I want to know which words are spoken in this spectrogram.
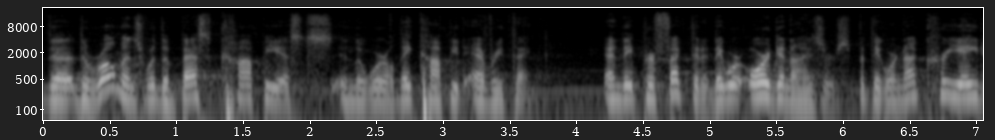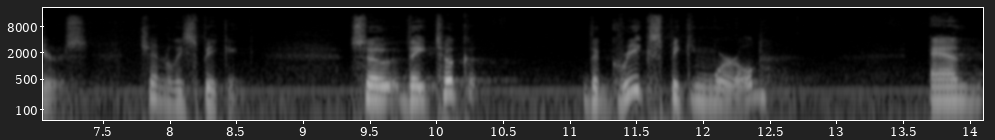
The, the Romans were the best copyists in the world. They copied everything, and they perfected it. They were organizers, but they were not creators, generally speaking. So they took the Greek speaking world and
